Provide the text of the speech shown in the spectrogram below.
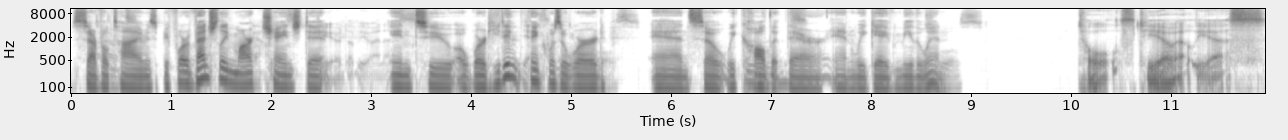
several times before eventually Mark changed it G-O-W-N-S. into a word he didn't Yes, think was a word. And so we called it there and we gave me the win. tolls. T O L E S.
